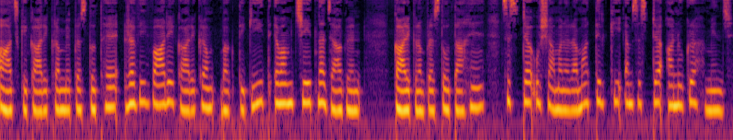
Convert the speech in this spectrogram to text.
आज के कार्यक्रम में प्रस्तुत है रविवार कार्यक्रम, भक्ति गीत एवं चेतना जागरण। कार्यक्रम प्रस्तुता हैं सिस्टर उषा मनोरमा, तिर्की एवं सिस्टर अनुग्रह मिंज।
